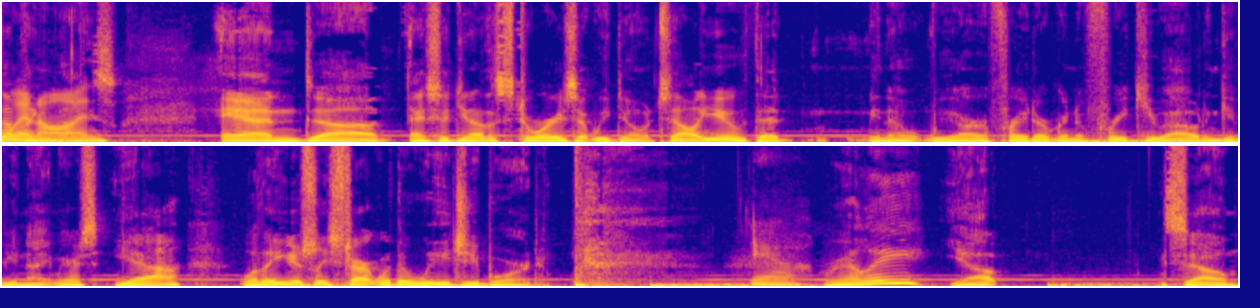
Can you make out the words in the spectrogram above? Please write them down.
went on. nice. And uh, I said, you know, the stories that we don't tell you that you know we are afraid are going to freak you out and give you nightmares. Yeah. Well, they usually start with a Ouija board. Yeah. really? Yep. So,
